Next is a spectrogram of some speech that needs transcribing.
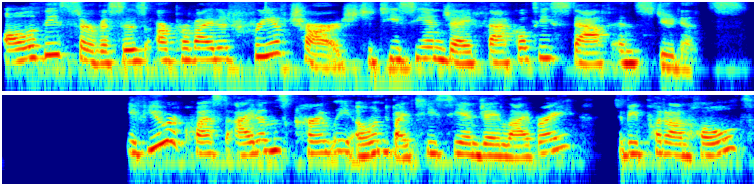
All of these services are provided free of charge to TCNJ faculty, staff, and students. If you request items currently owned by TCNJ Library to be put on hold,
